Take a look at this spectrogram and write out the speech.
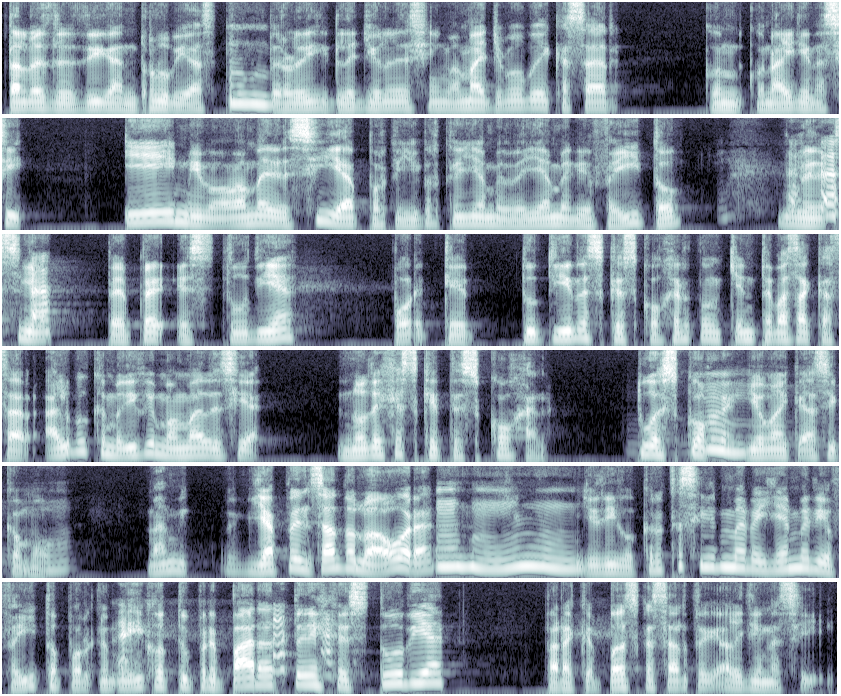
Tal vez les digan rubias, pero yo le decía a mi mamá, yo me voy a casar con, con alguien así. Y mi mamá me decía, porque yo creo que ella me veía medio feíto, me decía, Pepe, estudia porque tú tienes que escoger con quién te vas a casar. Algo que me dijo mi mamá decía, no dejes que te escojan, tú escoge. Yo me quedé así como, mami, ya pensándolo ahora, yo digo, creo que sí me veía medio feíto porque me dijo, tú prepárate, estudia para que puedas casarte con alguien así.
